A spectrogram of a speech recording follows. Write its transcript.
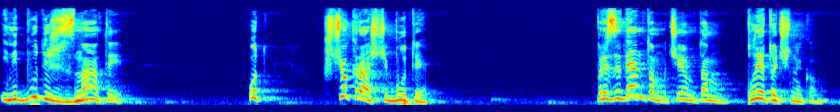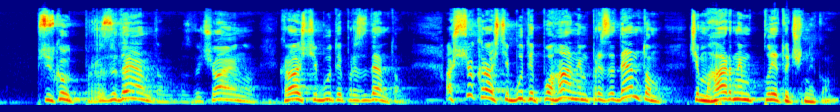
і не будеш знати? От що краще бути? Президентом чи там плиточником? Всі скажуть, президентом, звичайно, краще бути президентом. А що краще бути поганим президентом, чим гарним плиточником?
